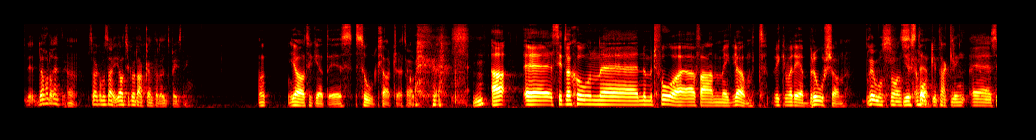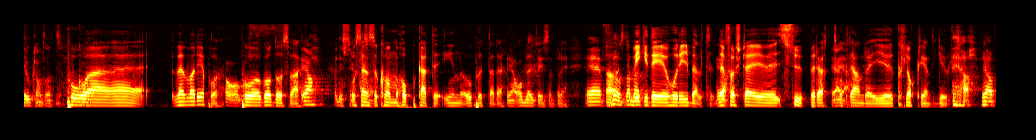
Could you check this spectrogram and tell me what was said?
det, det har du rätt i. Så kan man säga. Jag tycker dock inte det är utvisning. Jag tycker att det är solklart rött kort. Ja, eh, situation eh, nummer två har jag fan mig glömt. Vilken var det? Brorsson. Brorssons hockeytackling, eh, solklart rött. På... Eh, vem var det på? Ja, På Ghoddos va? Ja, det Och sen alltså, så kom Hopkatte in och puttade. Ja, och blev utvisad på det. Eh, Ja, första vilket är horribelt. Det Ja. första är ju superrött Ja, och det andra är ju klockrent gult. Ja, ja,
